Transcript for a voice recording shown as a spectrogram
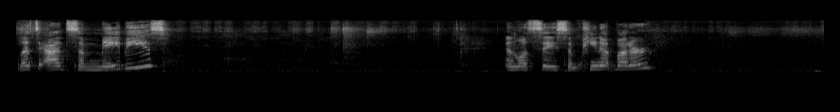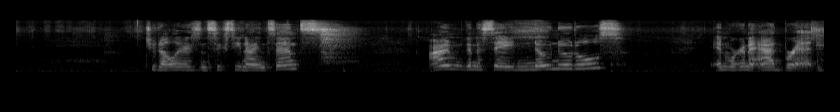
let's add some maybes. And let's say some peanut butter. $2.69 I'm gonna say no noodles and we're gonna add bread.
